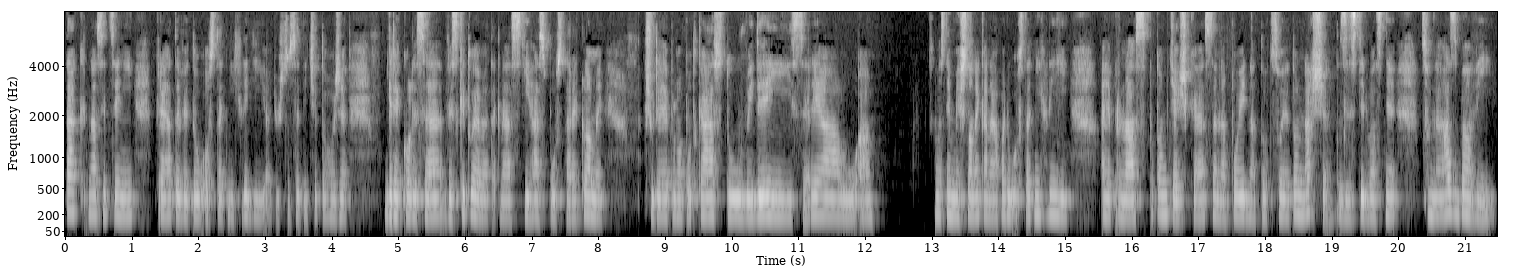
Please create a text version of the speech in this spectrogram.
tak nasycení kreativitou ostatních lidí, ať už to se týče toho, že kdekoliv se vyskytujeme, tak nás stíhá spousta reklamy, všude je plno podcastů, videí, seriálů a vlastně myšlenek a nápadů ostatních lidí. A je pro nás potom těžké se napojit na to, co je to naše, zjistit vlastně, co nás baví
